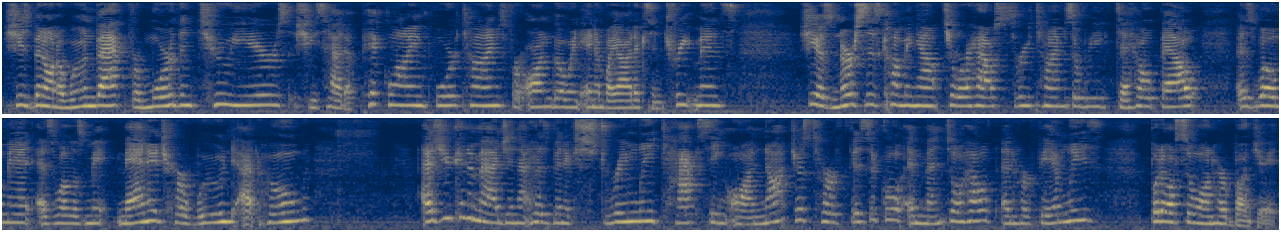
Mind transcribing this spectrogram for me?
She's been on a wound vac for more than two years. She's had a PICC line four times for ongoing antibiotics and treatments. She has nurses coming out to her house three times a week to help out, as well as well as manage her wound at home. As you can imagine, that has been extremely taxing on not just her physical and mental health and her family's, but also on her budget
